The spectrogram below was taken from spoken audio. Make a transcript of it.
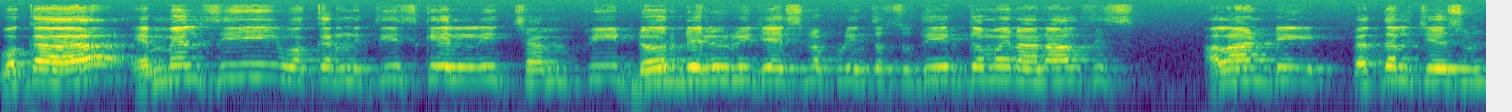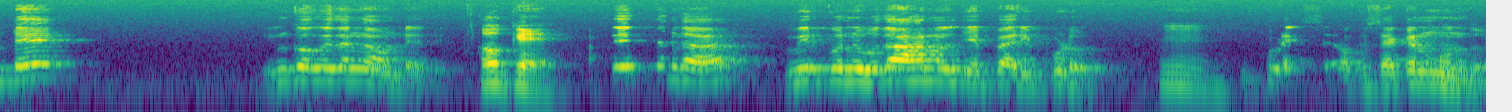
ఒక ఎమ్మెల్సీ ఒకరిని తీసుకెళ్ళి చంపి డోర్ డెలివరీ చేసినప్పుడు ఇంత సుదీర్ఘమైన అనాలిసిస్ అలాంటి పెద్దలు చేసుంటే ఇంకొక విధంగా ఉండేది. ఓకే. అదేవిధంగా మీరు కొన్ని ఉదాహరణలు చెప్పారు ఇప్పుడు. ఉమ్, ఇప్పుడే ఒక సెకండ్ ముందు.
